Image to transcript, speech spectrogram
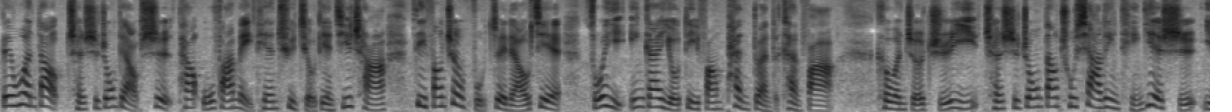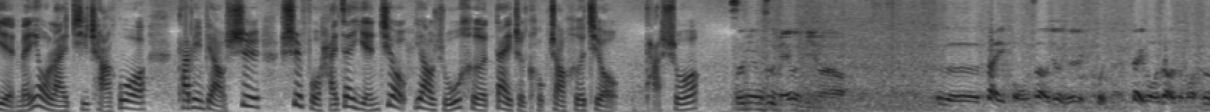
被问到陈时中表示，他无法每天去酒店稽查，地方政府最了解，所以应该由地方判断的看法。柯文哲质疑陈时中当初下令停业时也没有来稽查过，他并表示是否还在研究要如何戴着口罩喝酒。他说：“实名制没问题嘛？这个戴口罩就有点困难，戴口罩怎么喝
